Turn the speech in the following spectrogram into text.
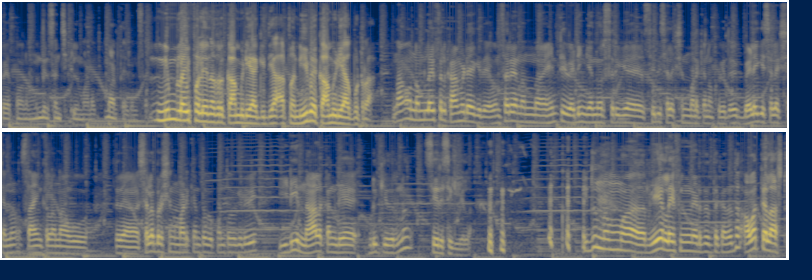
ಪ್ರಯತ್ನವನ್ನು ಮುಂದಿನ ಸಂಚಿಕೆಯಲ್ಲಿ ಮಾಡೋದು ಮಾಡ್ತಾ ಇದ್ದೀನಿ ಸರ್. ನಿಮ್ಮ ಲೈಫಲ್ಲಿ ಏನಾದರೂ ಕಾಮಿಡಿ ಆಗಿದೆಯಾ? ಅಥವಾ ನೀವೇ ಕಾಮಿಡಿ ಆಗ್ಬಿಟ್ರಾ? ನಾವು ನಮ್ಮ ಲೈಫಲ್ಲಿ ಕಾಮಿಡಿ ಆಗಿದೆ. ಒಂದ್ಸರಿ ನನ್ನ ಹೆಂಡತಿ ವೆಡ್ಡಿಂಗ್ ಆ್ಯನಿವರ್ಸರಿಗೆ ಸಿರಿ ಸೆಲೆಕ್ಷನ್ ಮಾಡ್ಕೊಳಕ್ಕೆ ಹೋಗಿದ್ವಿ. ಬೆಳಿಗ್ಗೆ ಸೆಲೆಕ್ಷನ್ ಸಾಯಂಕಾಲ ನಾವು ಸೆಲೆಬ್ರೇಷನ್ ಮಾಡ್ಕೊಂತ ಹೋಗ್ಕೊಂತ ಹೋಗಿದ್ವಿ. ಇಡೀ ನಾಲ್ಕು ಅಂಗಡಿ ಹುಡುಕಿದ್ರು ಸೀರೆ ಸಿಗಲಿಲ್ಲ. ಇದು ನಮ್ಮ ರಿಯಲ್ ಲೈಫ್ನಲ್ಲಿ ನಡೆದಿರ್ತಕ್ಕಂಥದ್ದು ಅವತ್ತೇ ಲಾಸ್ಟ್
